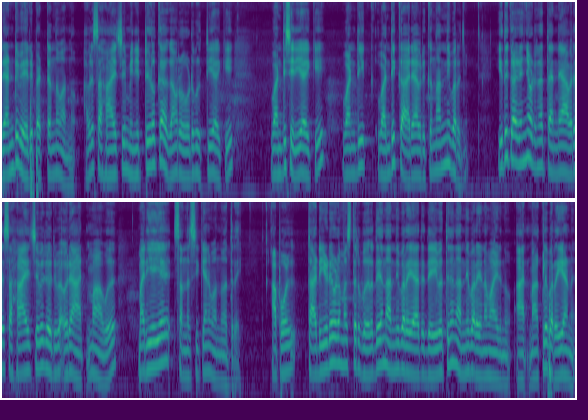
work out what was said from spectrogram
രണ്ടുപേര് പെട്ടെന്ന് വന്നു. അവർ സഹായിച്ച് മിനിറ്റുകൾക്കകം റോഡ് വൃത്തിയാക്കി വണ്ടി ശരിയാക്കി വണ്ടി വണ്ടിക്കാരെ അവർക്ക് നന്ദി പറഞ്ഞു. ഇത് കഴിഞ്ഞ ഉടനെ തന്നെ അവരെ സഹായിച്ചവരൊരു ഒരു ആത്മാവ് മരിയയെ സന്ദർശിക്കാൻ വന്നു അത്രേ. അപ്പോൾ തടിയുടെ ഉടമസ്ഥർ വെറുതെ നന്ദി പറയാതെ ദൈവത്തിന് നന്ദി പറയണമായിരുന്നു. ആത്മാക്കൾ പറയാണ്.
